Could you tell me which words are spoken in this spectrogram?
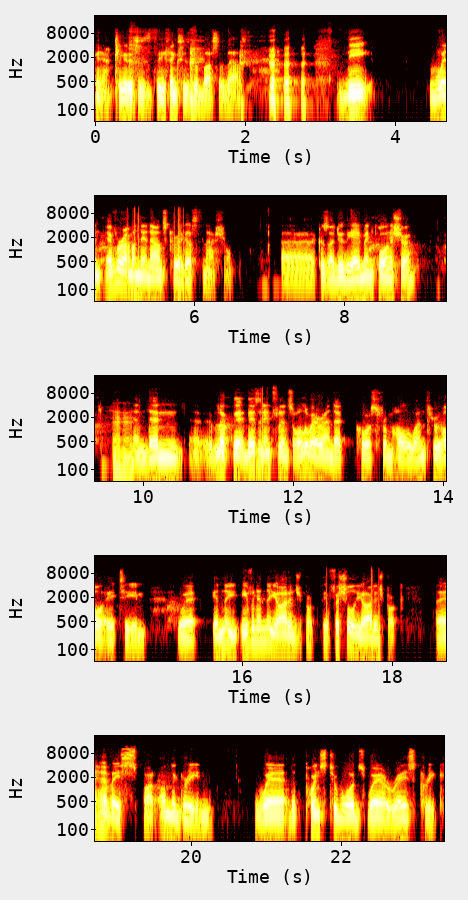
yeah, Cletus is he thinks he's the boss of the house. the whenever I'm on the announced crew at Augusta National, because uh, I do the Amen Corner show. Mm-hmm. And then, uh, look, there, there's an influence all the way around that course from hole one through hole 18, where in the even in the yardage book, the official yardage book, they have a spot on the green where that points towards where Rae's Creek,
